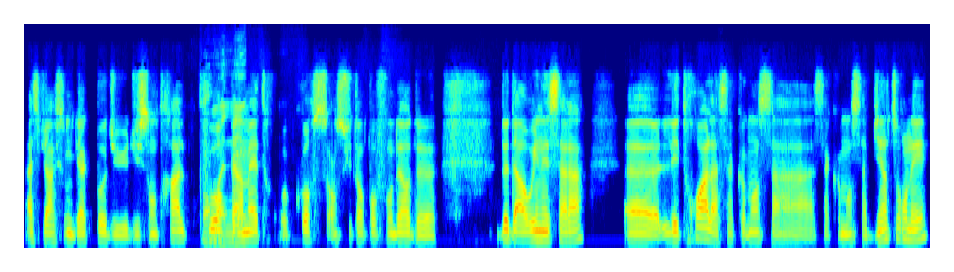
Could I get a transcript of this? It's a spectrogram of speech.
aspiration de Gakpo du, du central pour, permettre aux courses ensuite en profondeur de, de Darwin et Salah. Euh, les trois là, ça commence à, ça commence à bien tourner.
